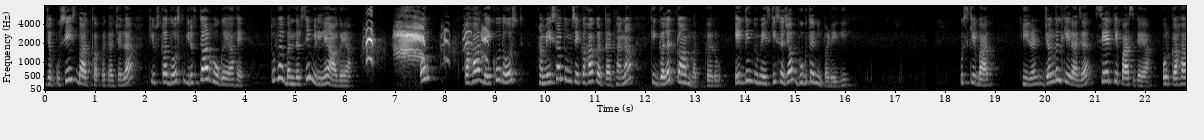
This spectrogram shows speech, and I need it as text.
जब उसे इस बात का पता चला कि उसका दोस्त गिरफ़्तार हो गया है तो वह बंदर से मिलने आ गया। और कहा, देखो दोस्त, हमेशा तुमसे कहा करता था ना कि गलत काम मत करो। एक दिन तुम्हें इसकी सजा भुगतनी पड़ेगी। उसके बाद हिरण जंगल के राजा शेर के पास गया और कहा,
